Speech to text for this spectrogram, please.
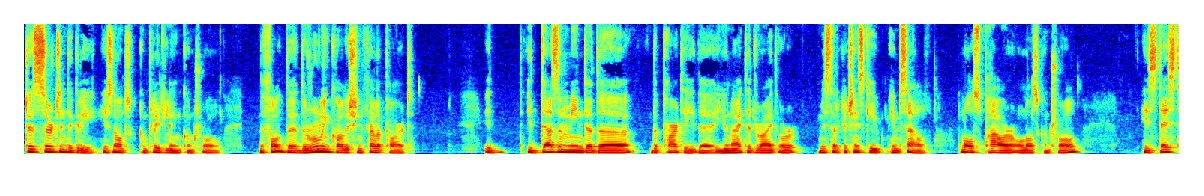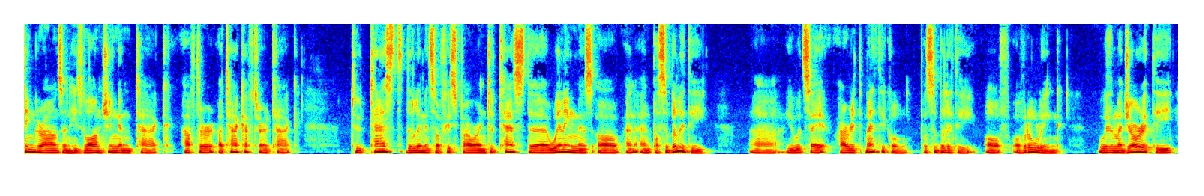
To a certain degree, he's not completely in control. The, the, the ruling coalition fell apart. It, it doesn't mean that the, the party, the United Right, or Mr. Kaczynski himself lost power or lost control. He's testing grounds and he's launching an attack after attack after attack to test the limits of his power and to test the willingness of and, and possibility, uh, you would say, arithmetical possibility of, of ruling with a majority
